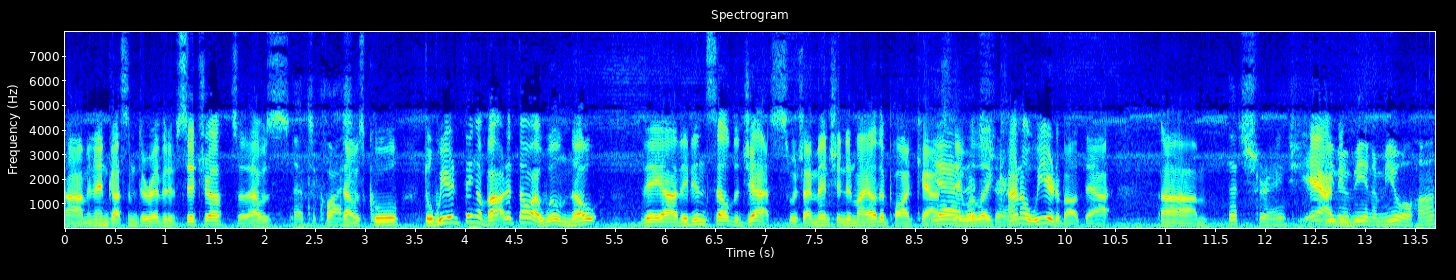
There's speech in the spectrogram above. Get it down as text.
Um, and then got some derivative Citra, so that was that's a classic. that was cool. The weird thing about it, though, I will note, they uh, they didn't sell the Jess, which I mentioned in my other podcast. Yeah, they were like kind of weird about that. Um, That's strange. Yeah, I even mean- being a mule, huh?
